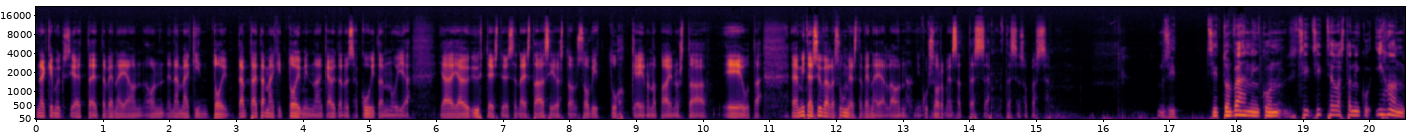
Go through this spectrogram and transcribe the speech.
näkemyksiä, että, että Venäjä on, on nämäkin toi, tai tämänkin toiminnan käytännössä kuitannut ja, ja, ja yhteistyössä näistä asioista on sovittu keinona painostaa EUta. Miten syvällä sun mielestä Venäjällä on niin kuin sormensa tässä, tässä sopassa? No siitä, siitä on vähän niin kuin, sit, sit sellaista niin kuin ihan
